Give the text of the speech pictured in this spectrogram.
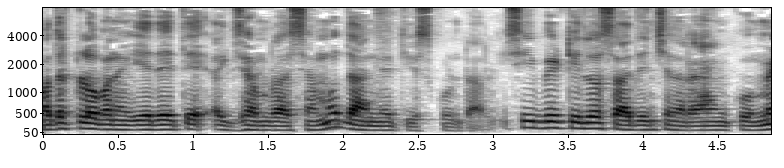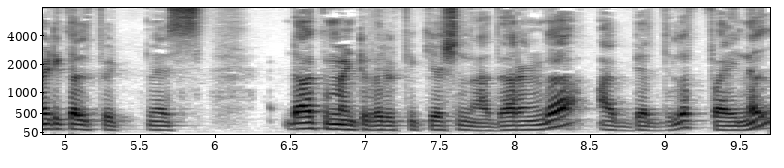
మొదట్లో మనం ఏదైతే ఎగ్జామ్ రాసామో దాన్నే తీసుకుంటారు. సిబిటీలో సాధించిన rank medical fitness document verification ఆధారంగా అభ్యర్థుల ఫైనల్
